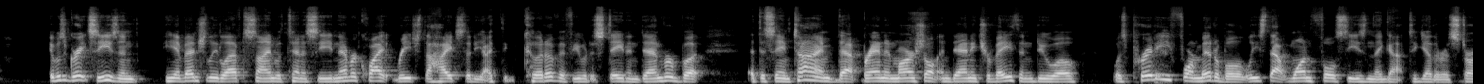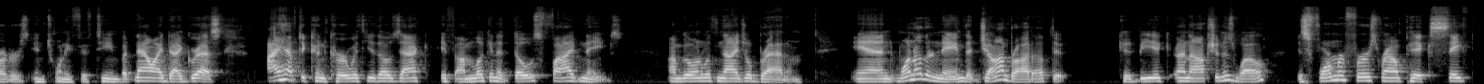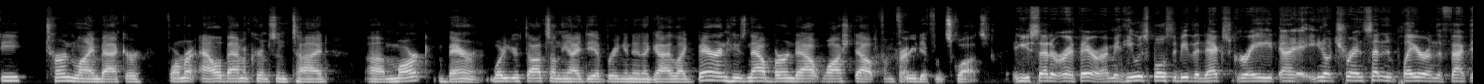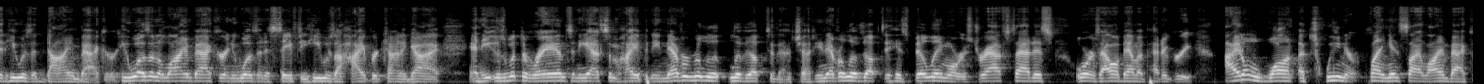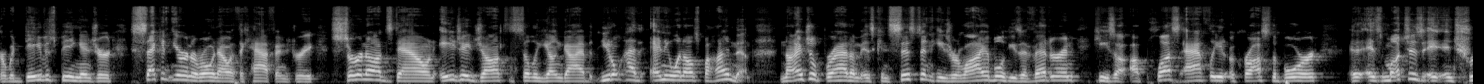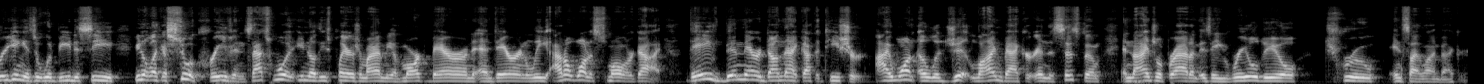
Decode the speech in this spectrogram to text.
it was a great season. He eventually left, signed with Tennessee, never quite reached the heights that he I think could have if he would have stayed in Denver. But at the same time, that Brandon Marshall and Danny Trevathan duo was pretty formidable, at least that one full season they got together as starters in 2015. But now I digress. I have to concur with you though, Zach. If I'm looking at those five names, I'm going with Nigel Bradham. And one other name that John brought up that could be an option as well is former first round pick safety turned linebacker, former Alabama Crimson Tide, Uh, Mark Barron, what are your thoughts on the idea of bringing in a guy like Barron, who's now burned out, washed out from three different squads? You said it right there. I mean, he was supposed to be the next great, uh, you know, transcendent player in the fact that he was a dime backer. He wasn't a linebacker and he wasn't a safety. He was a hybrid kind of guy. And he was with the Rams and he had some hype and he never really lived up to that, Chad. He never lived up to his billing or his draft status or his Alabama pedigree. I don't want a tweener playing inside linebacker with Davis being injured, second year in a row now with a calf injury. Strnad's down. AJ Johnson's still a young guy, but you don't have anyone else behind them. Nigel Bradham is consistent. He's reliable. He's a veteran veteran. He's a, a plus athlete across the board. As much as intriguing as it would be to see, you know, like a Su'a Cravens, that's what, you know, these players remind me of Mark Barron and Darron Lee. I don't want a smaller guy. They've been there, done that, got the t shirt. I want a legit linebacker in the system, and Nigel Bradham is a real deal, true inside linebacker.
